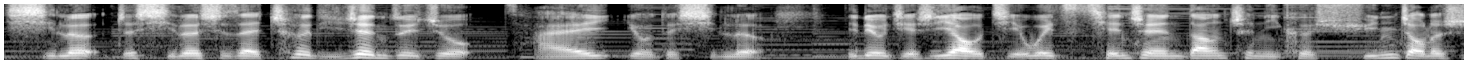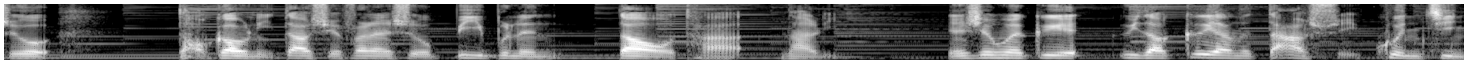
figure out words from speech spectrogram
喜乐，这喜乐是在彻底认罪之后才有的喜乐。第六节是要节，为此虔诚人当趁你可寻找的时候。祷告你，大水泛滥的时候，必不能到他那里。人生会各遇到各样的大水困境，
